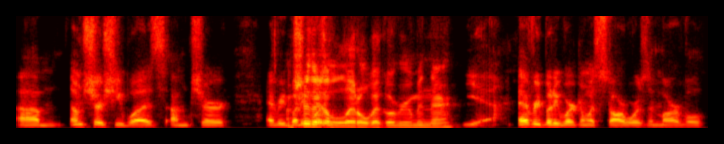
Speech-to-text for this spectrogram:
Um, I'm sure she was. I'm sure everybody. I'm sure there's a little wiggle room in there. yeah, everybody working with Star Wars and Marvel.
